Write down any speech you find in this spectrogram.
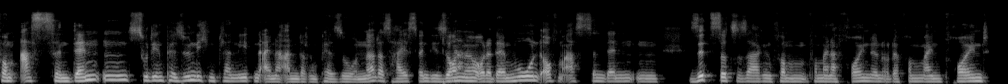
vom Aszendenten zu den persönlichen Planeten einer anderen Person. Ne? Das heißt, wenn die Sonne ja. oder der Mond auf dem Aszendenten sitzt, sozusagen vom, von meiner Freundin oder von meinem Freund,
